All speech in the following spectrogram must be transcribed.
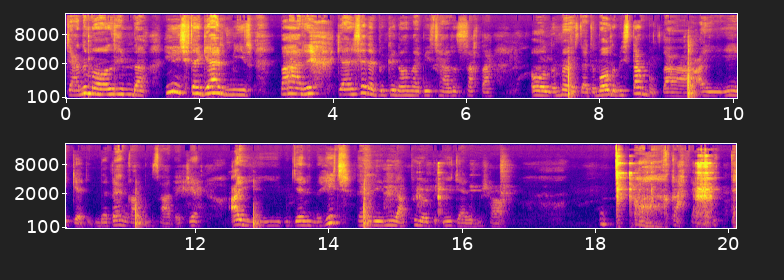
canım oğlum da hiç de gelmiyor. Bari gelse de bugün ona bir sarılsak da oğlumu özledim. Oğlum İstanbul'da. Ay gelin de ben kaldım sadece. Ay bu gelin de hiç dediğini yapıyor. Bir iyi gelinmiş ha. Ah kahve bitti.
